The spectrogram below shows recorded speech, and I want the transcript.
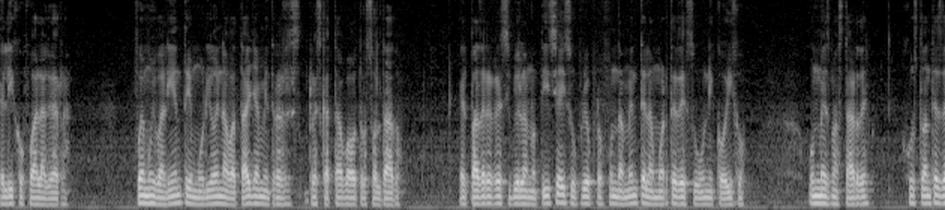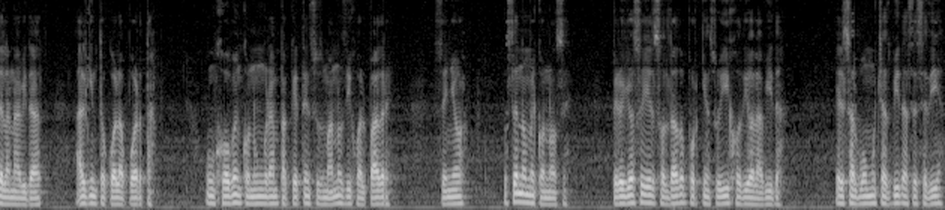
el hijo fue a la guerra. Fue muy valiente y murió en la batalla mientras rescataba a otro soldado. El padre recibió la noticia y sufrió profundamente la muerte de su único hijo. Un mes más tarde, justo antes de la Navidad, alguien tocó la puerta. Un joven con un gran paquete en sus manos dijo al padre, Señor, usted no me conoce, pero yo soy el soldado por quien su hijo dio la vida. Él salvó muchas vidas ese día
